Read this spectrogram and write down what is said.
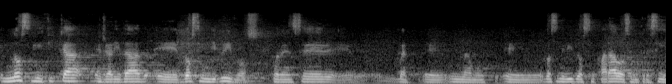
no significa en realidad eh, dos individuos, pueden ser eh, eh, dos individuos separados entre sí.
